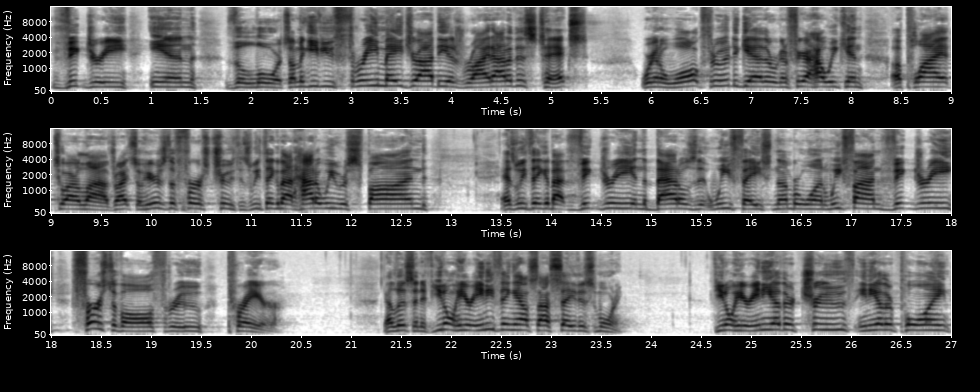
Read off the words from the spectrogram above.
victory in the Lord? So, I'm going to give you three major ideas right out of this text we're going to walk through it together. We're going to figure out how we can apply it to our lives, right? So here's the first truth as we think about how do we respond, as we think about victory in the battles that we face, number one, we find victory, first of all, through prayer. Now, listen, if you don't hear anything else I say this morning, if you don't hear any other truth, any other point,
